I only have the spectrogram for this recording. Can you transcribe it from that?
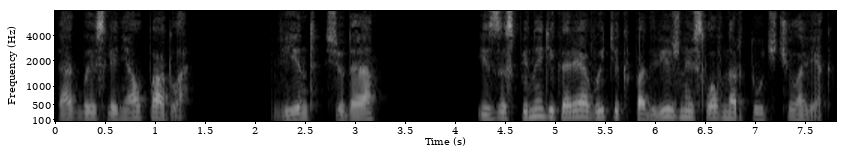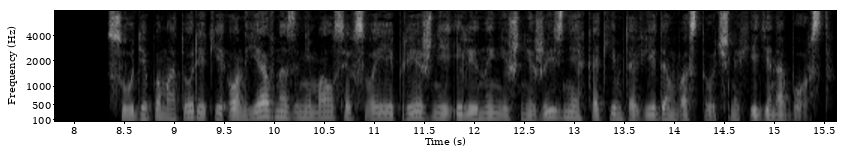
так бы и слинял падла. «Винт, сюда!» Из-за спины дикаря вытек подвижный, словно ртуть, человек. Судя по моторике, он явно занимался в своей прежней или нынешней жизни каким-то видом восточных единоборств.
